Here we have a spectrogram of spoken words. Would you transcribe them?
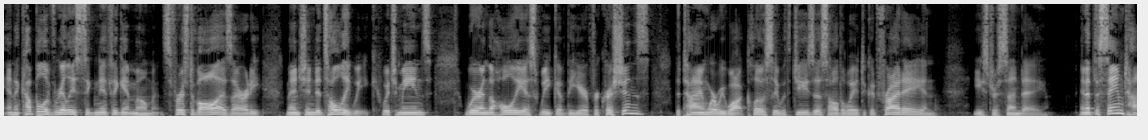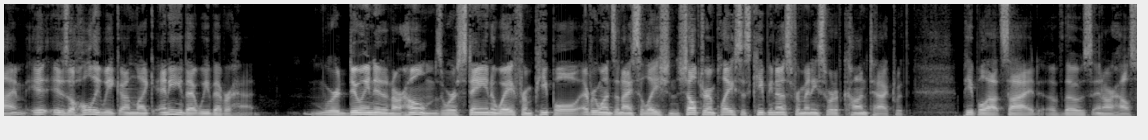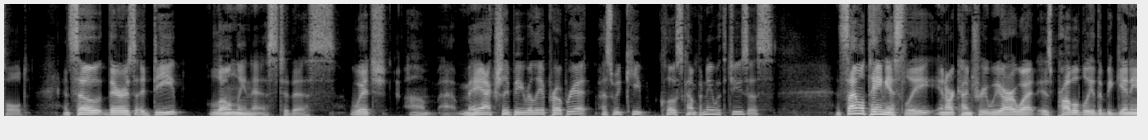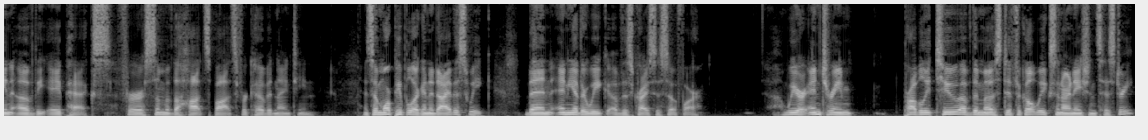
in a couple of really significant moments. First of all, as I already mentioned, it's Holy Week, which means we're in the holiest week of the year for Christians, the time where we walk closely with Jesus all the way to Good Friday and Easter Sunday. And at the same time, it is a holy week unlike any that we've ever had. We're doing it in our homes. We're staying away from people. Everyone's in isolation. Shelter in place is keeping us from any sort of contact with people outside of those in our household. And so there's a deep loneliness to this, which um, may actually be really appropriate as we keep close company with Jesus. And simultaneously, in our country, we are what is probably the beginning of the apex for some of the hot spots for COVID 19. And so more people are going to die this week than any other week of this crisis so far. We are entering probably two of the most difficult weeks in our nation's history,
